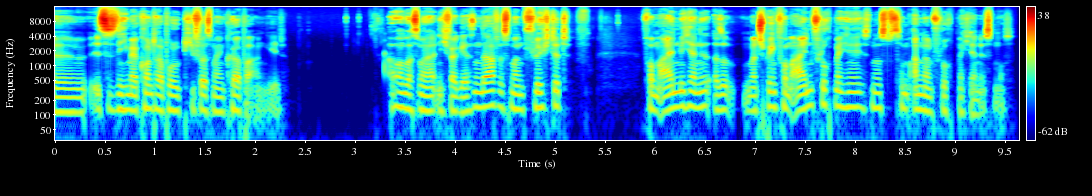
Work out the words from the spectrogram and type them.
äh, ist es nicht mehr kontraproduktiv, was meinen Körper angeht. Aber was man halt nicht vergessen darf, ist, man flüchtet vom einen Mechanismus, also man springt vom einen Fluchtmechanismus zum anderen Fluchtmechanismus.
